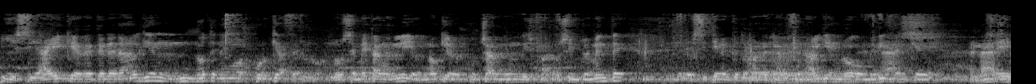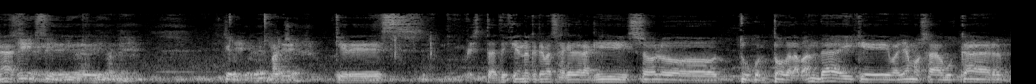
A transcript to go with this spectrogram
Y si hay que detener a alguien, no tenemos por qué hacerlo. No se metan en líos, no quiero escuchar ni un disparo. Simplemente, eh, si tienen que tomar declaración a alguien, luego me dicen que. Nash, sí, Nash, sí, sí, eh, dígame, dígame. ¿Qué ocurre, ¿Qué- Macher? ¿Quieres... ¿Estás diciendo que te vas a quedar aquí solo tú con toda la banda y que vayamos a buscar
